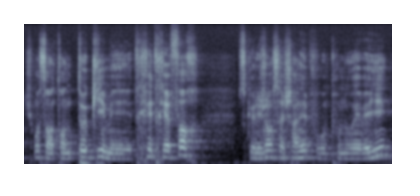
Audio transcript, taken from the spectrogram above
tu commences à entendre toquer, mais très très fort. Parce que les gens s'acharnaient pour, pour nous réveiller.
